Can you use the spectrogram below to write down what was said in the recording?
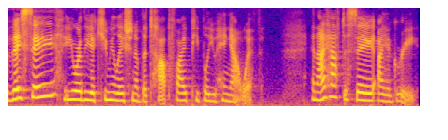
They say you're the accumulation of the top five people you hang out with. And I have to say, I agree.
